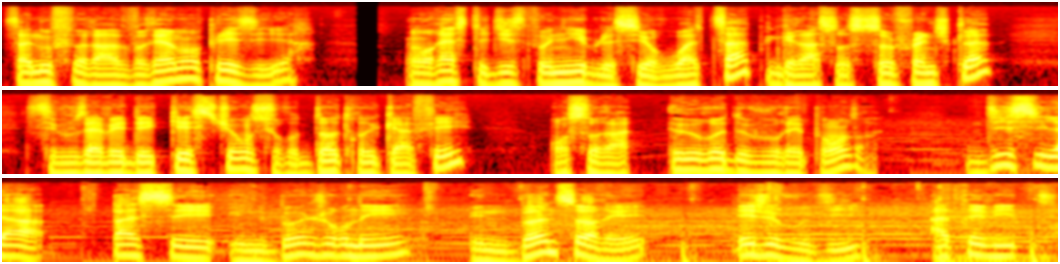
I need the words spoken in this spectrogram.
Ça nous fera vraiment plaisir. On reste disponible sur WhatsApp grâce au Soul French Club. Si vous avez des questions sur d'autres cafés, on sera heureux de vous répondre. D'ici là, passez une bonne journée, une bonne soirée et je vous dis à très vite.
